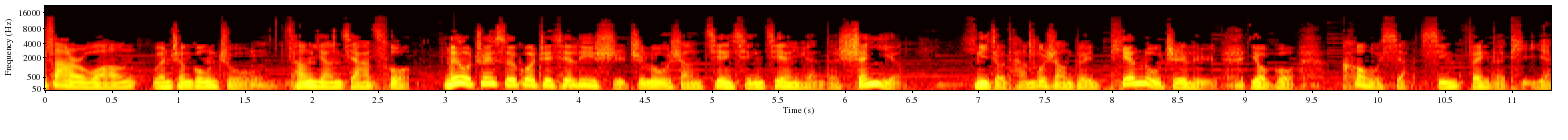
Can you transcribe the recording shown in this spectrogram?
萨尔王、文成公主、仓央嘉措，没有追随过这些历史之路上渐行渐远的身影，你就谈不上对天路之旅有过叩响心扉的体验。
